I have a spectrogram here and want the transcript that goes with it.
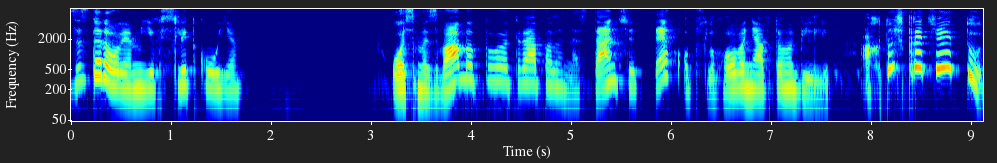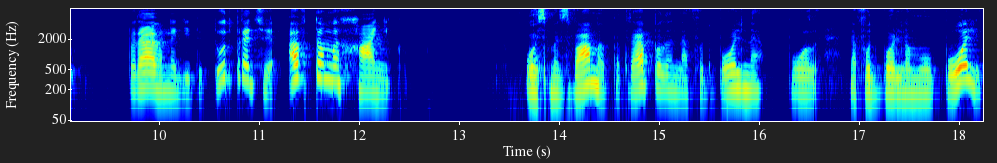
за здоров'ям їх слідкує. Ось ми з вами потрапили на станцію техобслуговування автомобілів. А хто ж працює тут? Правильно, діти, тут працює автомеханік. Ось ми з вами потрапили на футбольне поле. На футбольному полі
